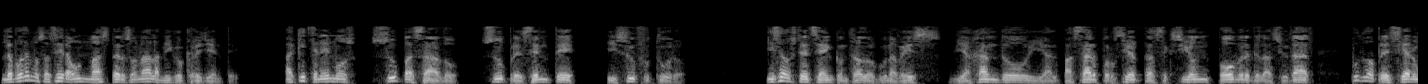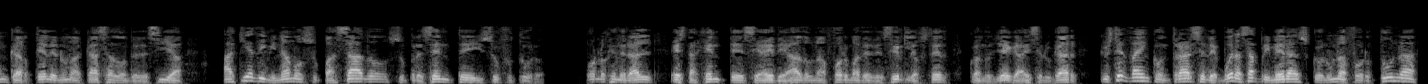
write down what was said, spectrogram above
Lo podemos hacer aún más personal, amigo creyente. Aquí tenemos su pasado, su presente y su futuro. Quizá usted se ha encontrado alguna vez viajando y al pasar por cierta sección pobre de la ciudad pudo apreciar un cartel en una casa donde decía Aquí adivinamos su pasado, su presente y su futuro. Por lo general, esta gente se ha ideado una forma de decirle a usted, cuando llega a ese lugar, que usted va a encontrarse de buenas a primeras con una fortuna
